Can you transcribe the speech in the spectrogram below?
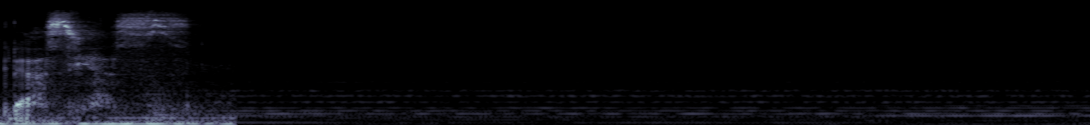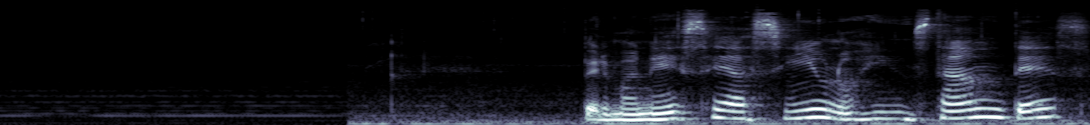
gracias. Permanece así unos instantes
